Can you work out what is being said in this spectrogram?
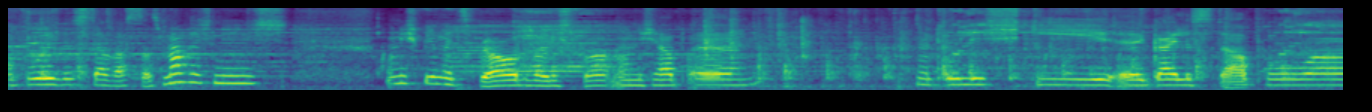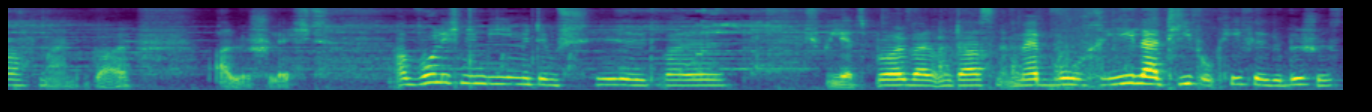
Obwohl, wisst ihr was, das mache ich nicht. Und ich spiele mit Sprout, weil ich Sprout noch nicht habe. Äh, natürlich die äh, geile Star Power. Nein, egal. Alles schlecht. Obwohl ich nehme die mit dem Schild, weil ich spiele jetzt Brawlball und da ist eine Map, wo relativ okay viel Gebüsch ist.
